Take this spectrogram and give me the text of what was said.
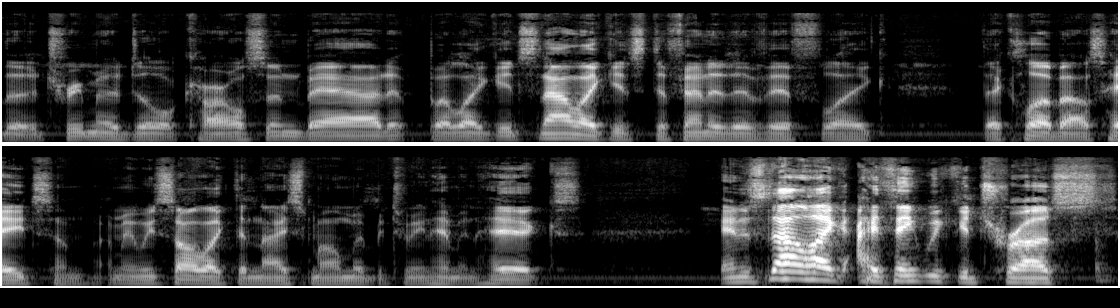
The treatment of Dylan Carlson bad, but like it's not like it's definitive if like the clubhouse hates him. I mean, we saw like the nice moment between him and Hicks, and it's not like I think we could trust,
